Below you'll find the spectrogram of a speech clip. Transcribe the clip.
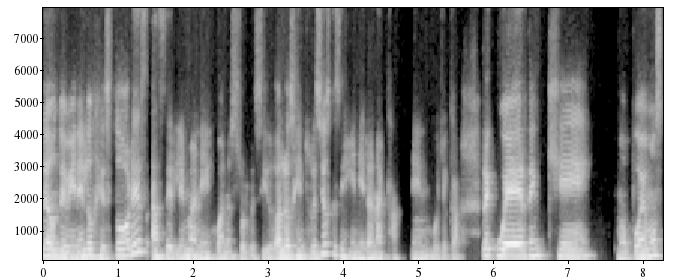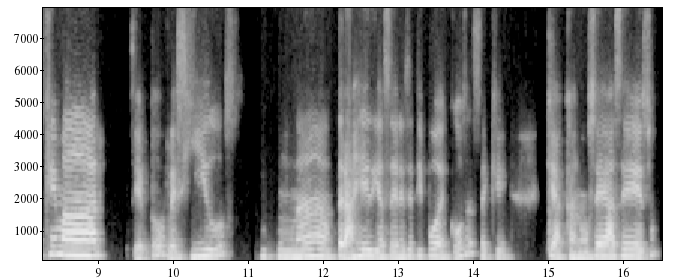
de donde vienen los gestores a hacerle manejo a nuestros residuos, a los residuos que se generan acá en Boyacá. Recuerden que no podemos quemar, ¿cierto? Residuos, una tragedia hacer ese tipo de cosas. Sé que, que acá no se hace eso,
